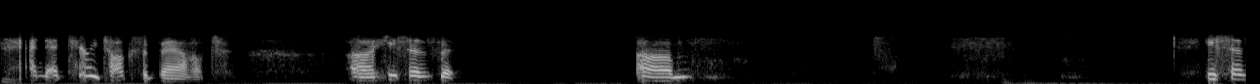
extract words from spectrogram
Hmm. And, and Terry talks about uh, he says that um, he says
